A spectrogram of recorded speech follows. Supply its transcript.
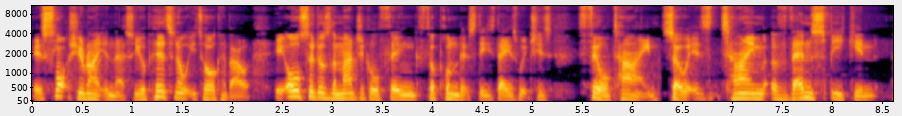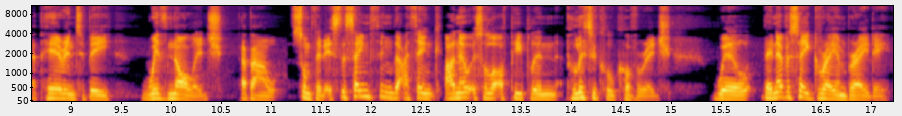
it slots you right in there. So you appear to know what you're talking about. It also does the magical thing for pundits these days, which is fill time. So it's time of them speaking, appearing to be with knowledge about something. It's the same thing that I think I notice a lot of people in political coverage will they never say Graham Brady.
